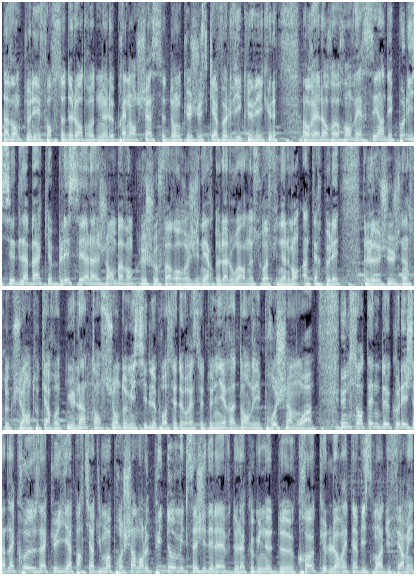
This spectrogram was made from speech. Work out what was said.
avant que les forces de l'ordre ne le prennent en chasse donc jusqu'à Volvic. Le véhicule aurait alors renversé un des policiers de la BAC blessé à la jambe avant que le chauffeur originaire de la Loire ne soit finalement interpellé. Le juge d'instruction en tout cas retenu l'intention d'homicide. Le procès devrait se tenir dans les prochains mois. Une centaine de collégiens de la Creuse accueillis à partir du mois prochain dans le Puy-de-Dôme. Il s'agit d'élèves de la commune de Croc. Leur établissement a dû fermés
